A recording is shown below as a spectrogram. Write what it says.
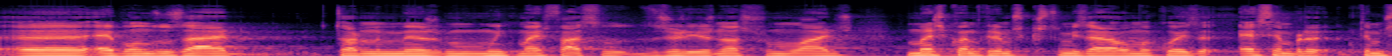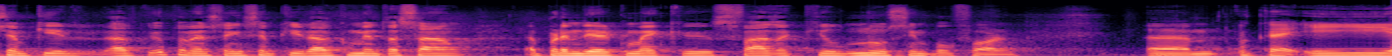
Uh, é bom de usar, torna mesmo muito mais fácil de gerir os nossos formulários, mas quando queremos customizar alguma coisa, é sempre, temos sempre que ir, à- eu pelo menos tenho sempre que ir à documentação, aprender como é que se faz aquilo no Simple Form. Um, Ok, e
